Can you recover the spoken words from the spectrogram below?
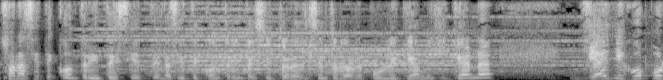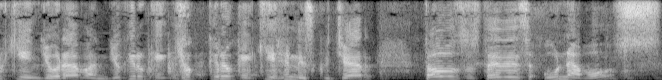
Son las 7.37, las 7.37 horas del centro de la República Mexicana ya llegó por quien lloraban. Yo quiero que yo creo que quieren escuchar todos ustedes una voz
